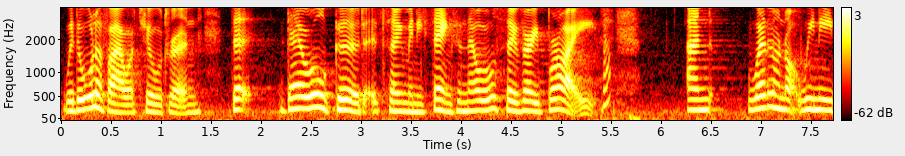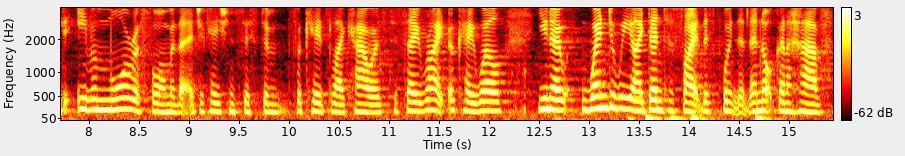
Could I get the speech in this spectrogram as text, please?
with all of our children that they're all good at so many things, and they're also very bright, yeah. and whether or not we need even more reform of the education system for kids like ours to say, right, okay, well, you know, when do we identify at this point that they're not going to have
